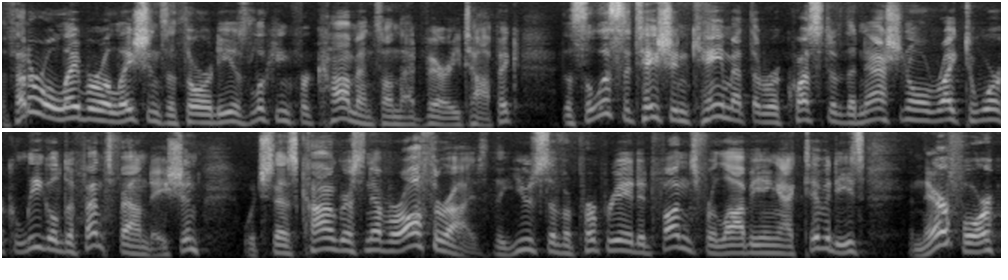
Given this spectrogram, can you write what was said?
The Federal Labor Relations Authority is looking for comments on that very topic. The solicitation came at the request of the National Right to Work Legal Defense Foundation, which says Congress never authorized the use of appropriated funds for lobbying activities, and therefore,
